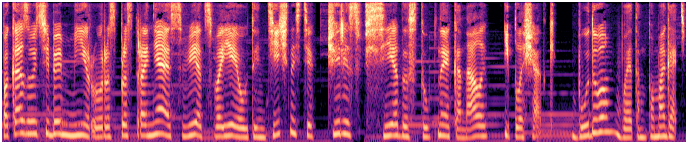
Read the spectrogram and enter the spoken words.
показывать себя миру, распространяя свет своей аутентичности через все доступные каналы и площадки. Буду вам в этом помогать.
